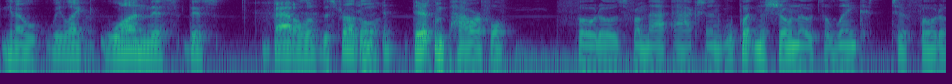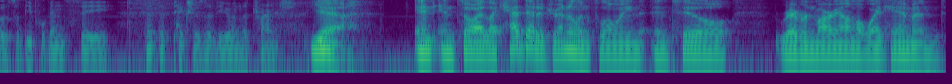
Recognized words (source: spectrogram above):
you know we like won this this battle of the struggle. There's some powerful photos from that action. We'll put in the show notes a link to photos so people can see that the pictures of you in the trench. Yeah. And and so I like had that adrenaline flowing until Reverend Mariama White Hammond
